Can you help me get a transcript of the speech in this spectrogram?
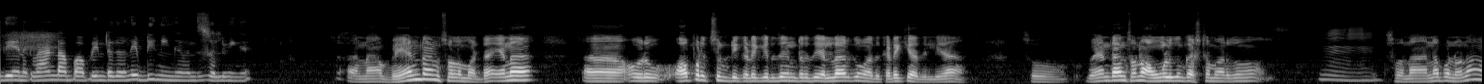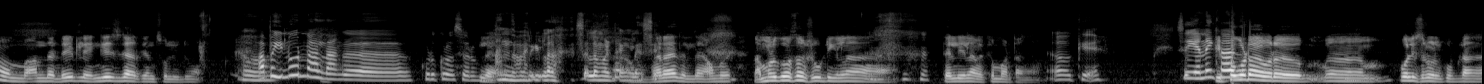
இது எனக்கு வேண்டாம்ப்பா அப்படின்றது வந்து எப்படி நீங்க வந்து சொல்லுவீங்க? நான் வேண்டான்னு சொல்ல மாட்டேன். ஏன்னா ஒரு ஆப்பர்ச்சுனிட்டி கிடைக்கிறதுன்றது எல்லாருக்கும் அது கிடைக்காது இல்லையா? ஸோ வேண்டான்னு சொன்னால் அவங்களுக்கும் கஷ்டமாக இருக்கும். ம். ஸோ நான் என்ன பண்ணுவேன்னா அந்த டேட்டில் எங்கேஜாக இருக்கேன்னு சொல்லிடுவேன். அப்ப இன்னொரு நாள் நாங்க குடுக்குறோம் சார் அந்த மாதிரிலாம் சொல்ல மாட்டாங்களே சார். வராது இல்லை. அவங்க நம்மளுக்கோசம் ஷூட்டிங்லாம் தெல்லிலாம் வைக்க மாட்டாங்க. ஓகே. இப்போ என்னைக்கா கூட ஒரு போலீஸ் ரோல் கூப்பிட்டாங்க.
